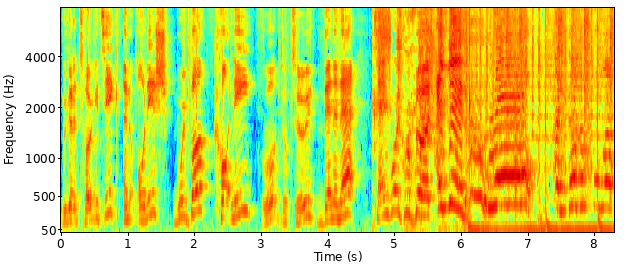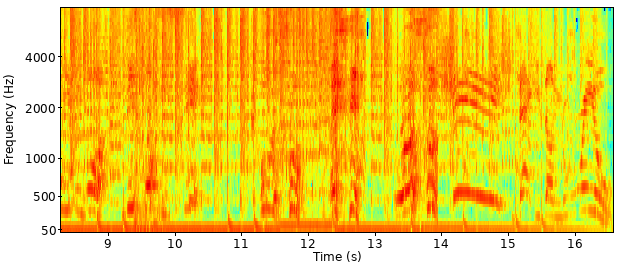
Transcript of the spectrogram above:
We got a Togetic, an Oddish, Wooper, Cottonee, oh, took two, Venonat, Tangrowth Reverse, and then, whoa! Another full art we haven't got! This box is sick! Whoa. Sheesh! That is unreal!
